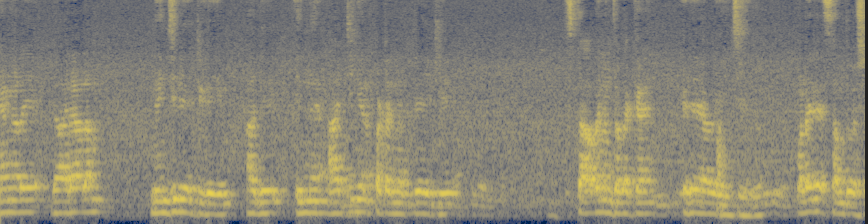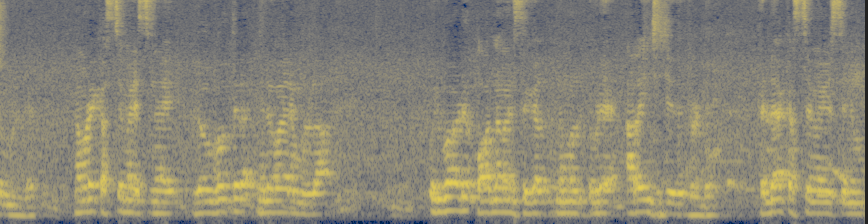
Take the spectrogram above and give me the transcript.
ഞങ്ങളെ ധാരാളം നെഞ്ചിലേറ്റുകയും അത് ഇന്ന് ആറ്റിങ്ങൽ പട്ടണത്തിലേക്ക് സ്ഥാപനം തുടക്കാൻ ഇടയാവുകയും ചെയ്തു. വളരെ സന്തോഷമുണ്ട്. നമ്മുടെ കസ്റ്റമേഴ്സിനായി ലോകോത്തര നിലവാരമുള്ള ഒരുപാട് ഓർണമെന്റ്സുകൾ നമ്മൾ ഇവിടെ അറേഞ്ച് ചെയ്തിട്ടുണ്ട്. എല്ലാ കസ്റ്റമേഴ്സിനും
